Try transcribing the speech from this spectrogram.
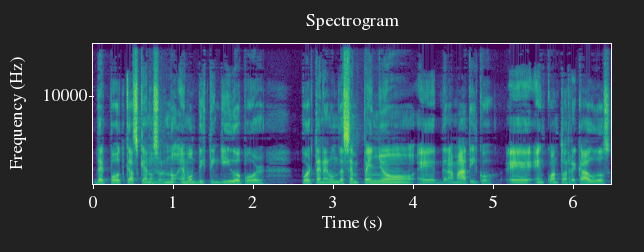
del podcast, que nosotros nos hemos distinguido por, por tener un desempeño eh, dramático eh, en cuanto a recaudos.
